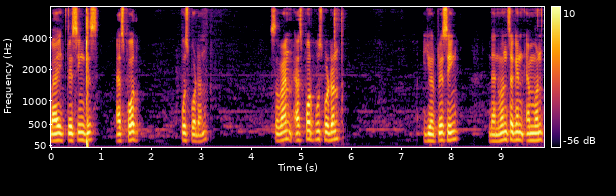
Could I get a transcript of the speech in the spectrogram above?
by pressing this S4 push button. So when S4 push button you are pressing then once again m1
